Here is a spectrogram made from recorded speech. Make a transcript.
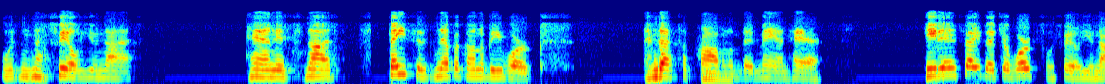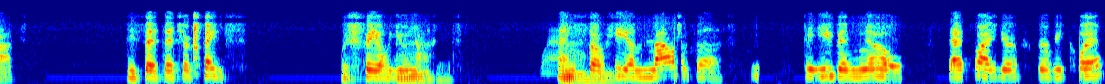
would not fail you not, and it's not. Faith is never going to be works, and that's a problem mm-hmm. that man has. He didn't say that your works would fail you not. He said that your faith would fail you mm-hmm. not. And so mm-hmm. he allows us to even know. That's why your, your request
